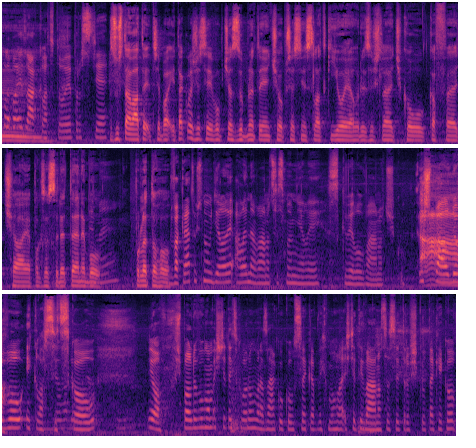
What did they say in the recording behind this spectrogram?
chleba je základ, to je prostě... Zůstáváte třeba i takhle, že si občas zubnete něčeho přesně sladkého, jahody se šléčkou, kafe, čaj a pak zase jdete, nebo Jdeme. Podle toho? Dvakrát už jsme udělali, ale na Vánoce jsme měli skvělou Vánočku. I špaldovou, i klasickou. Jo, špaldovou mám ještě teď schovanou v mrazáku kousek, abych mohla ještě ty Vánoce si trošku tak jako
